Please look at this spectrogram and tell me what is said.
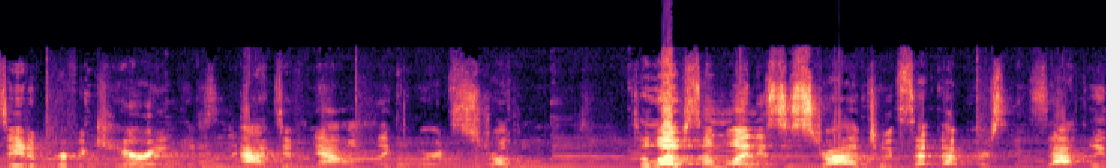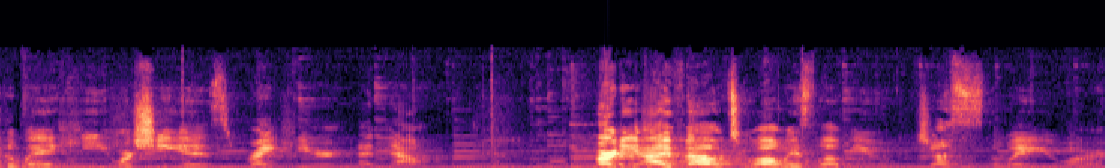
State of perfect caring—it is an active noun like the word struggle. To love someone is to strive to accept that person exactly the way he or she is right here and now. Marty, I vow to always love you just the way you are.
